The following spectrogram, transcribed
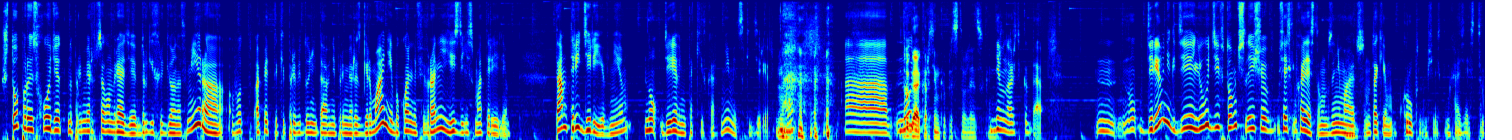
Что происходит, например, в целом ряде других регионов мира? Вот опять-таки приведу недавний пример из Германии. Буквально в феврале ездили, смотрели. Там три деревни. Ну, деревни такие, скажем, немецкие деревни. А, Другая картинка представляется, конечно. Немножечко, да. Ну, деревни, где люди, в том числе еще сельским хозяйством занимаются, ну, таким крупным сельским хозяйством.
